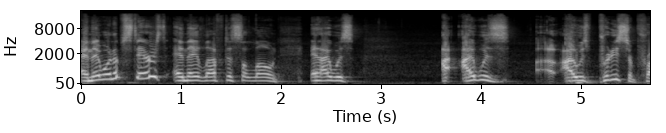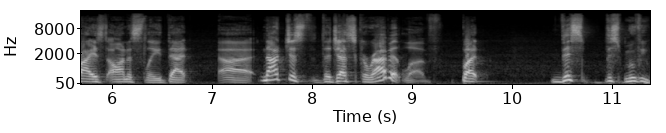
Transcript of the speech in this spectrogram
And they went upstairs and they left us alone. And I was, I, I was, I was pretty surprised, honestly, that uh, not just the Jessica Rabbit love, but this this movie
